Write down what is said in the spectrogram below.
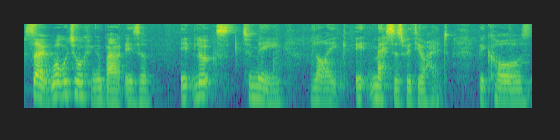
So what we're talking about is a. It looks to me like it messes with your head because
